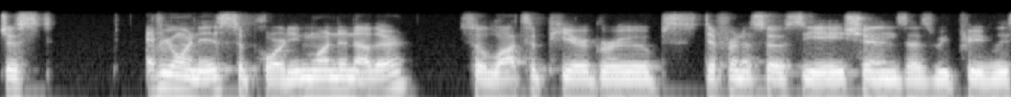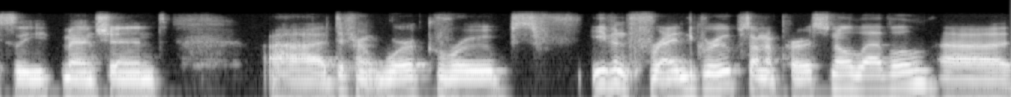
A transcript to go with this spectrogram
just everyone is supporting one another. So lots of peer groups, different associations, as we previously mentioned, uh, different work groups, even friend groups on a personal level. Uh,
